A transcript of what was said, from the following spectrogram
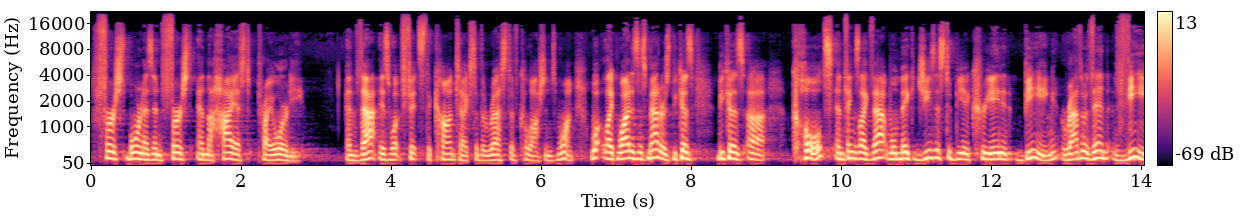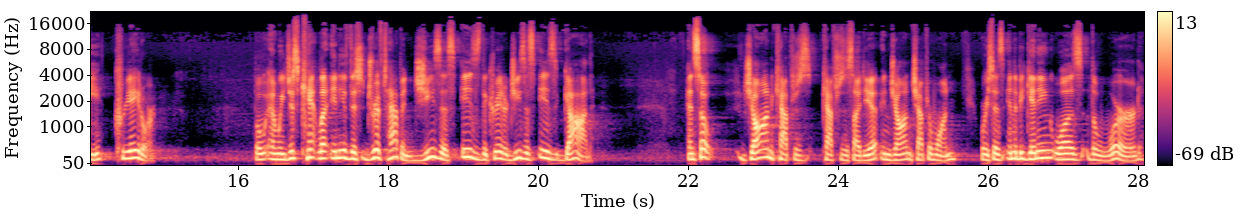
Firstborn, as in first and the highest priority. And that is what fits the context of the rest of Colossians 1. What, like, why does this matter? Is because, because uh, cults and things like that will make Jesus to be a created being rather than the creator. But, and we just can't let any of this drift happen. Jesus is the creator, Jesus is God. And so John captures, captures this idea in John chapter 1, where he says, In the beginning was the Word,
